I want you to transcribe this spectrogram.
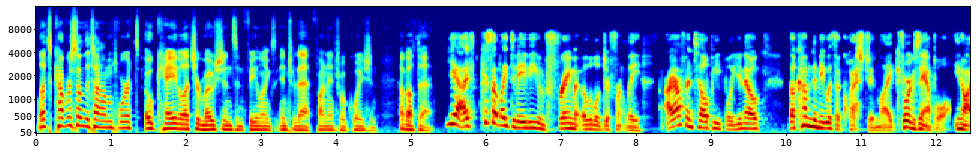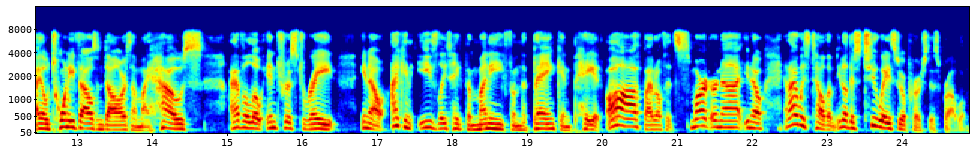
let's cover some of the times where it's okay to let your emotions and feelings enter that financial equation. How about that? Yeah, I guess I'd like to maybe even frame it a little differently. I often tell people, you know, they'll come to me with a question like, for example, you know, I owe $20,000 on my house. I have a low interest rate. You know, I can easily take the money from the bank and pay it off, but I don't know if it's smart or not, you know. And I always tell them, you know, there's two ways to approach this problem.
